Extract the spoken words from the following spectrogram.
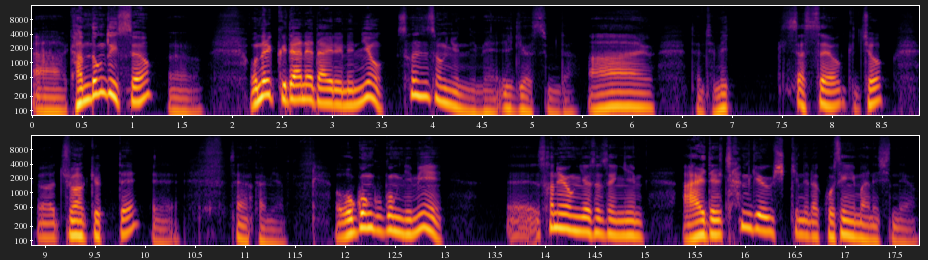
아, 감동도 있어요. 어. 오늘 그단의 다이리는요, 손성윤님의 일기였습니다. 아유, 참 재밌었어요. 그쵸? 어, 중학교 때, 예, 생각하면. 5090님이, 에, 선우용여 선생님, 아이들 참교육 시키느라 고생이 많으시네요.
